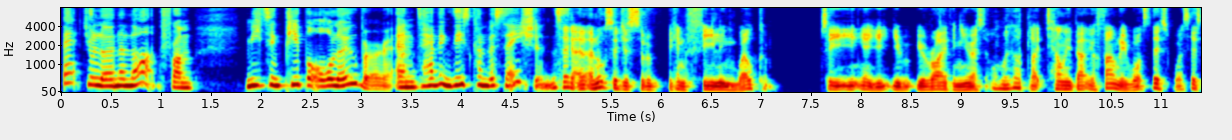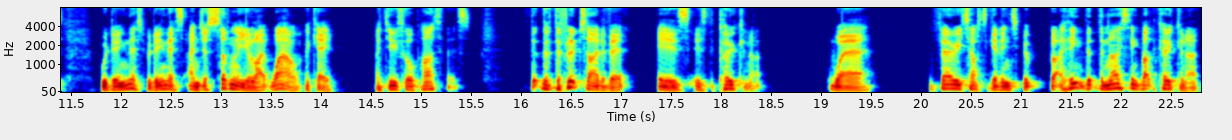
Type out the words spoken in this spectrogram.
bet you learn a lot from meeting people all over and having these conversations. And and also just sort of again feeling welcome. So you, you know you, you arrive in US. Oh my god! Like tell me about your family. What's this? What's this? We're doing this. We're doing this. And just suddenly you're like, wow. Okay, I do feel part of this. The, the, the flip side of it is is the coconut, where very tough to get into. But but I think that the nice thing about the coconut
